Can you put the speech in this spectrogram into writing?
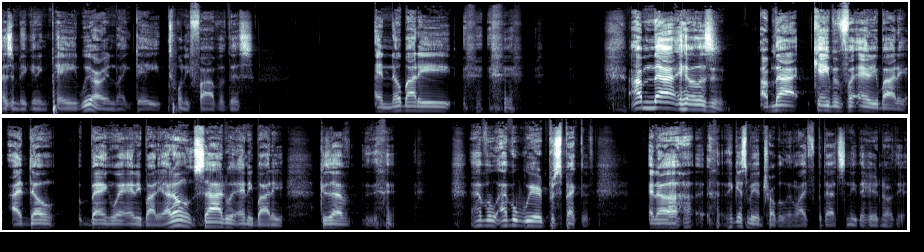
hasn't been getting paid. We are in like day twenty five of this, and nobody. I'm not. Yo, listen. I'm not caping for anybody. I don't bang with anybody. I don't side with anybody because I've I have a I have a weird perspective, and uh, it gets me in trouble in life. But that's neither here nor there.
